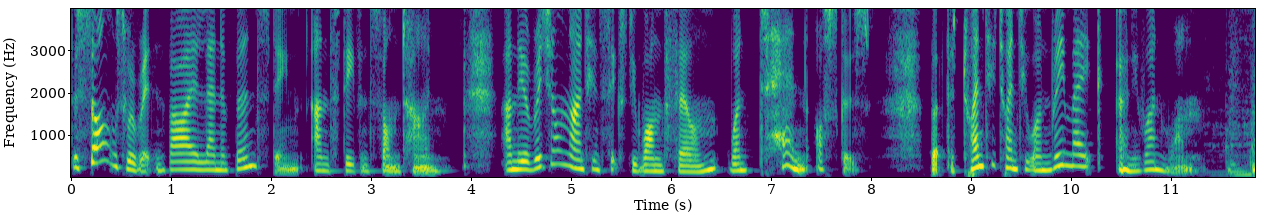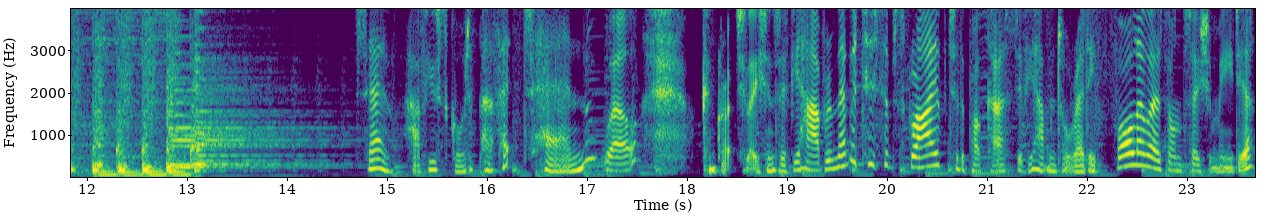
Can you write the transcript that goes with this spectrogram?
The songs were written by Leonard Bernstein and Stephen Sondheim, and the original 1961 film won 10 Oscars, but the 2021 remake only won one. So, have you scored a perfect 10? Well, Congratulations if you have. Remember to subscribe to the podcast if you haven't already. Follow us on social media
